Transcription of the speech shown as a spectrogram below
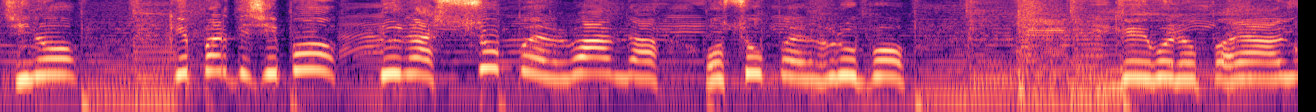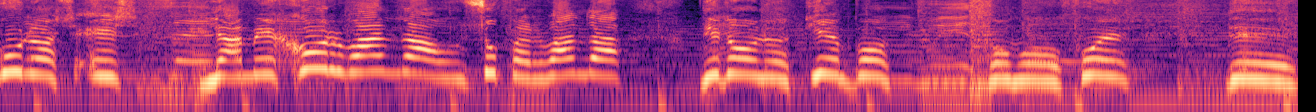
sino que participó de una super banda o super grupo que bueno, para algunos es la mejor banda o super banda de todos los tiempos, como fue de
